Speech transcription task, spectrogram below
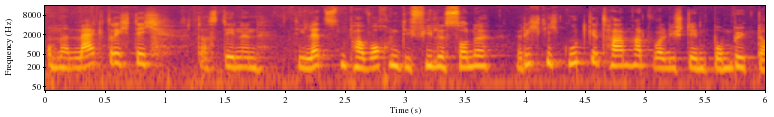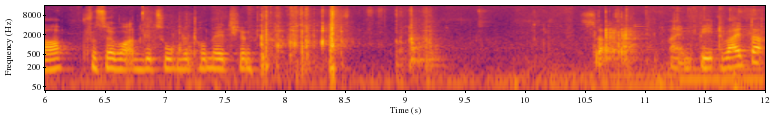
Und man merkt richtig, dass denen die letzten paar Wochen die viele Sonne richtig gut getan hat, weil die stehen bombig da für selber angezogene Tomätchen. So, ein Beet weiter.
